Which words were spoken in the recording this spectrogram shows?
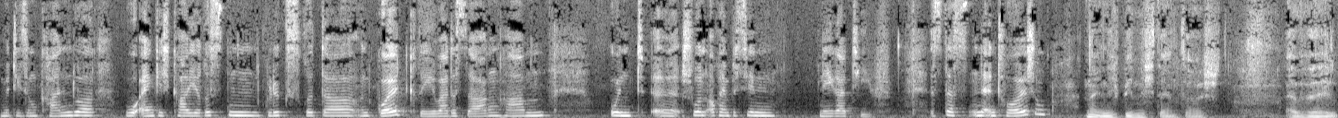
mit diesem Kandor, wo eigentlich Karrieristen, Glücksritter und Goldgräber das Sagen haben und äh, schon auch ein bisschen negativ. Ist das eine Enttäuschung? Nein, ich bin nicht enttäuscht. Weil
